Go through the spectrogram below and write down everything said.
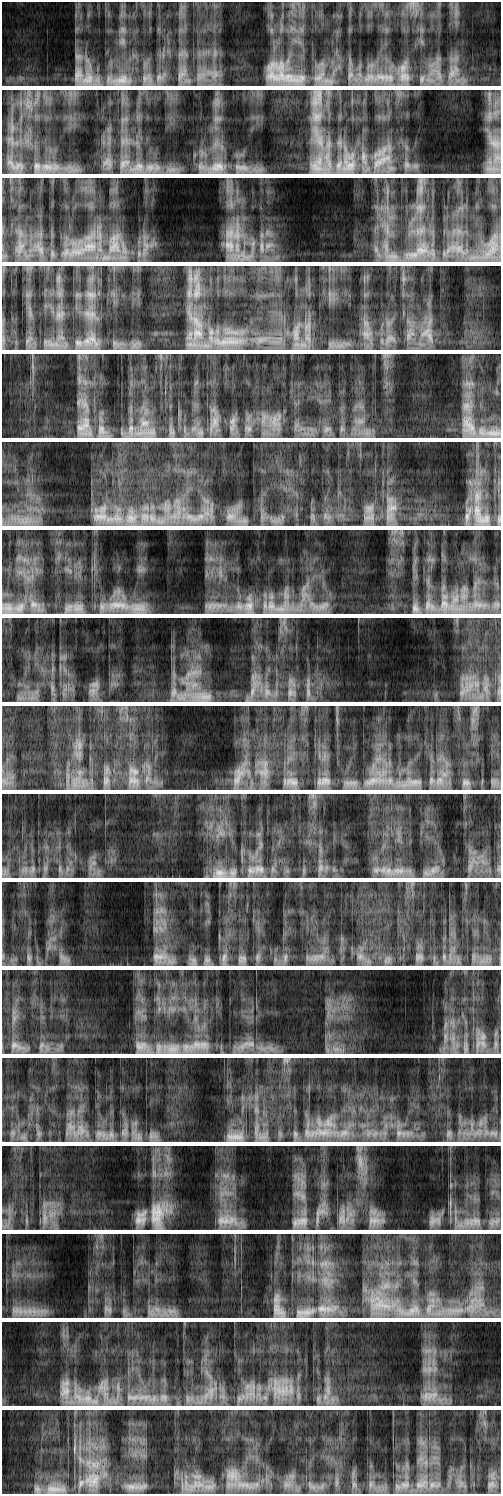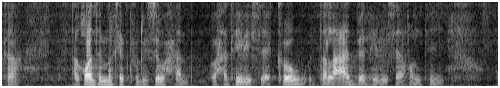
anoo guddoomiyaha maxkamadda racfaanka ahaa oo laba iyo toban maxkamadood ay hoos yimaadaan cabashadoodii racfaanadoodii kormeerkoodii ayaan haddana waxaan go'aansaday inaan jaamacadda galo oo aanan maalin qudha aanan maqnaan. Alxamdulilahi rabbilcaalamiin waana ta keentay inaan dadaalkaygii inaan noqdo honarkii maxaanku dhaha jaamacadda. Runtii barnaamijkan kobcinta aqoonta waxaan arkaa inuu yahay barnaamij aada u muhiima oo lagu horumarayo aqoonta iyo xirfadda garsoorka waxaanu ka mid yahay tiirarka waaweyn ee lagu horumarinayo isbeddel dhabana lagaga sameynayo xagga aqoonta. Dhammaan bahda garsoorka o dhan. Su'aalahan oo kale markaan garsoorka soo galay waxaan ahaa fresh graduate. Waayo aragnimadii kale aan soo shaqeeyay marka laga taga xagga aqoonta. Digriigii koowaad baan haystay sharciga oo l l b a jaamacadda hargeysa ka baxay. Intii garsoorkii aan ku dhex jiray baan aqoontii garsoorka barnaamijka anigoo ka faa'iidaysanaya ayaan digriigii labaad ka diyaariyey maxadkan tababarka maxadka shaqaalaha dowladda runtii? Iminkana fursadda labaad ee aan helayn waxa weeyaan fursaddan labaad ee masarta ah oo ah deeq waxbarasho oo ka mid a deeqii garsoorku bixinayay. Runtii ha aad iyo aad baan ugu aan ugu mahadnaqaya weliba guddoomiyaha runtii oo lahaa aragtidan muhiimka ah ee kor loogu qaadayo aqoonta iyo xirfadda muddada dheer ee bahda garsoorka aqoonta markaad kordhisay waxaad waxaad helaysaa kow dalacaad baad helaysaa runtii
